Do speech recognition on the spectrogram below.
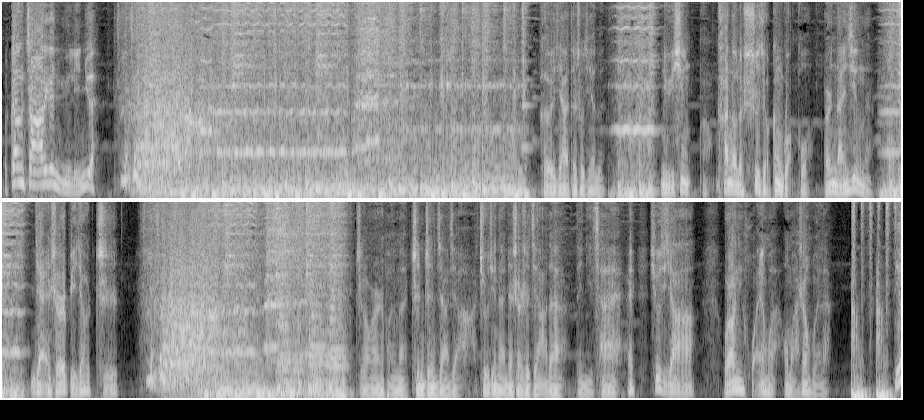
我刚扎了个女邻居。科学家得出结论：女性啊看到的视角更广阔，而男性呢，眼神比较直。这玩意儿，朋友们，真真假假，究竟哪件事是假的？得你猜。哎，休息一下啊，我让你缓一缓，我马上回来。银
